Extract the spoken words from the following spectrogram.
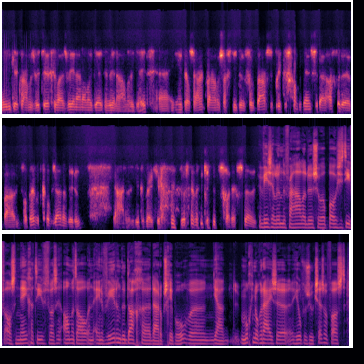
En iedere keer kwamen ze weer terug en waren ze weer naar een andere gate en weer naar een andere gate. Uh, en iedere keer als ze aankwamen zag je de verbaasde blikken van de mensen daar achter de balie. Van, hey, wat komen zij nou weer doen? Ja, dat is natuurlijk een beetje, dat is een beetje, het is gewoon echt steun. Wisselende verhalen dus, zowel positief als negatief. Het was al met al een enerverende dag uh, daar op Schiphol. Uh, ja, mocht je nog reizen, heel veel succes alvast.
